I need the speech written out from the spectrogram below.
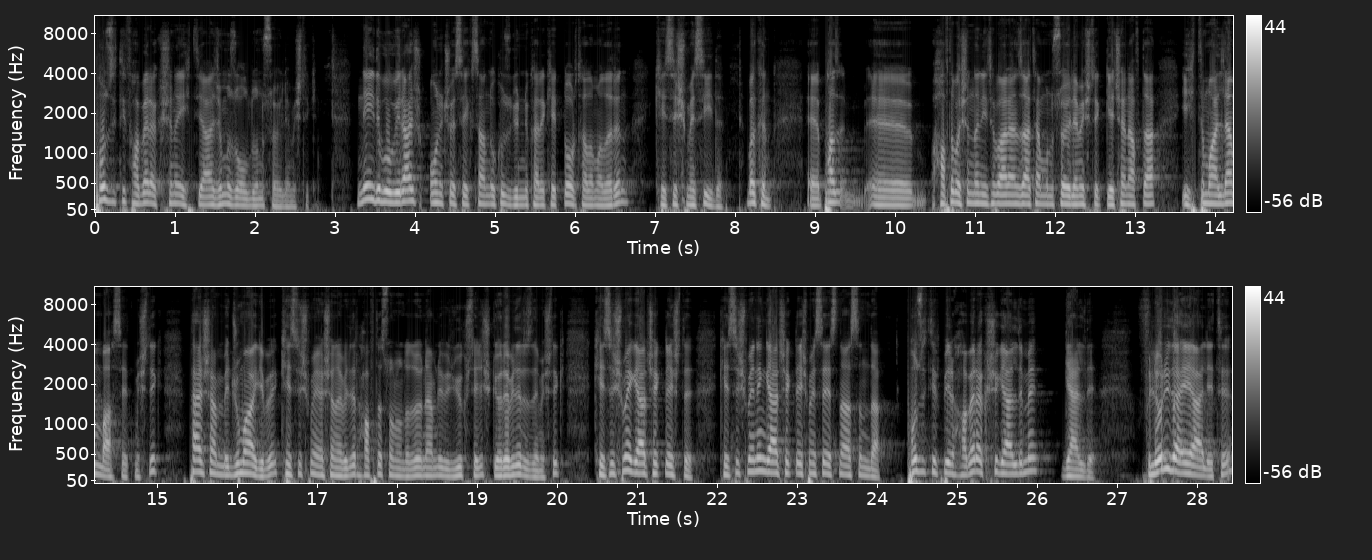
pozitif haber akışına ihtiyacımız olduğunu söylemiştik. Neydi bu viraj? 13 ve 89 günlük hareketli ortalamaların kesişmesiydi. Bakın e, paz, e, hafta başından itibaren zaten bunu söylemiştik. Geçen hafta ihtimalden bahsetmiştik. Perşembe, cuma gibi kesişme yaşanabilir. Hafta sonunda da önemli bir yükseliş görebiliriz demiştik. Kesişme gerçekleşti. Kesişmenin gerçekleşmesi esnasında pozitif bir haber akışı geldi mi? Geldi. Florida eyaleti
